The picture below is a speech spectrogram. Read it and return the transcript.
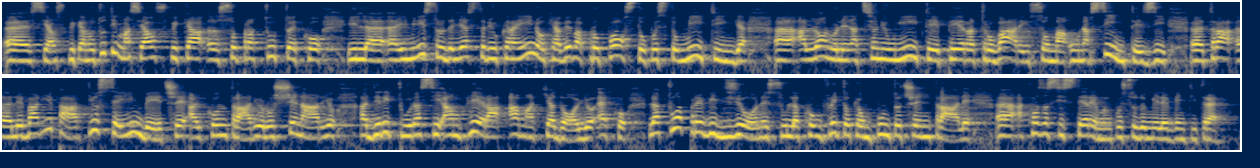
eh, si auspicano tutti ma si auspica eh, soprattutto ecco il, eh, il, ministro degli esteri ucraino che aveva proposto questo meeting eh, all'ONU e alle Nazioni Unite per trovare insomma una sintesi eh, tra le varie parti o se invece al contrario lo scenario addirittura si amplierà a macchia d'olio. Ecco, la tua previsione sul conflitto che è un punto centrale, eh, a cosa assisteremo in questo 2023?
